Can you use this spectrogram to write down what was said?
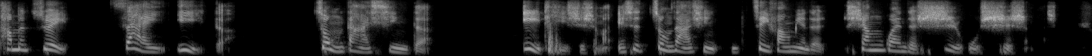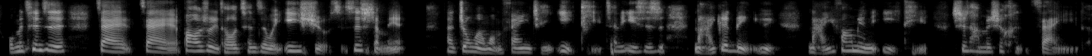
他们最在意的重大性的议题是什么？也是重大性这方面的相关的事物是什么？我们称之在在报告书里头称之为 issues 是什么呀？那中文我们翻译成议题，它的意思是哪一个领域、哪一方面的议题是他们是很在意的，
